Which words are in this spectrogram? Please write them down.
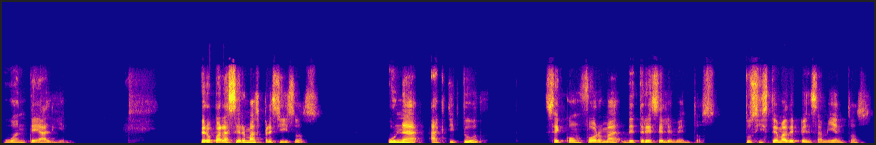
o ante alguien. Pero para ser más precisos, una actitud se conforma de tres elementos. Tu sistema de pensamientos,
